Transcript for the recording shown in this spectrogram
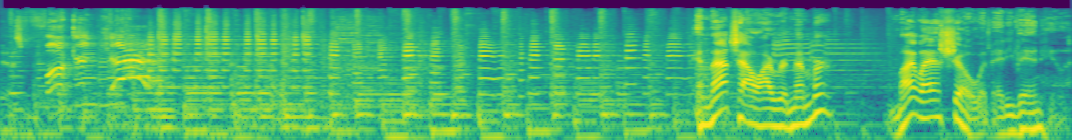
This fucking kid! And that's how I remember my last show with Eddie Van Halen.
